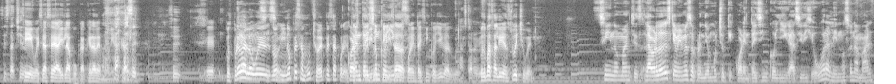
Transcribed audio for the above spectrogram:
Sí está chido. Sí, güey, se hace ahí la bucaquera demoníaca. sí. Sí. Eh, pues pruébalo, güey. No, y no pesa mucho, ¿eh? Pesa cua- está 45 súper bien optimizada, gigas. 45 gigas, güey. Ah. Pues va a salir en Switch, güey. Sí, no manches. La verdad es que a mí me sorprendió mucho que 45 gigas. Y dije, órale, no suena mal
